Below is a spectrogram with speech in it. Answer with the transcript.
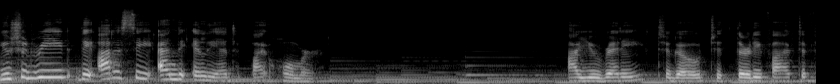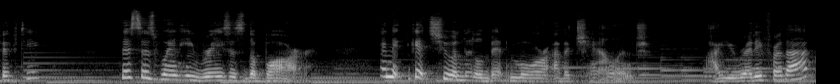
you should read the Odyssey and the Iliad by Homer. Are you ready to go to 35 to 50? This is when he raises the bar and it gets you a little bit more of a challenge. Are you ready for that?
